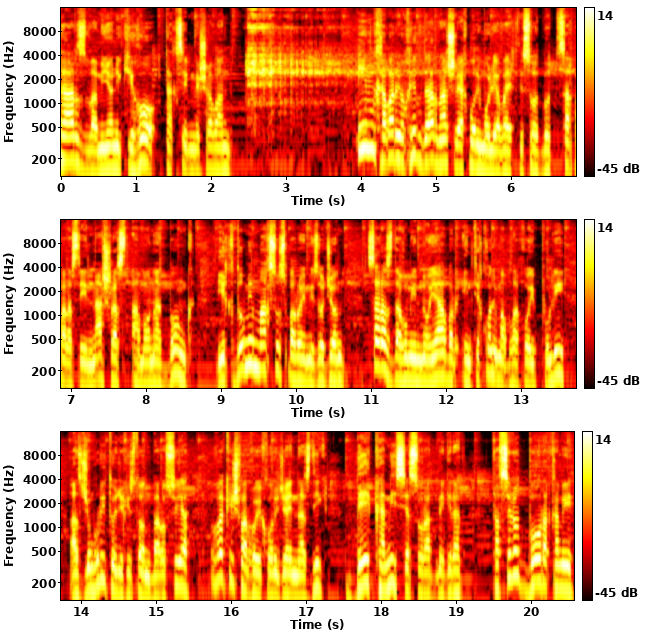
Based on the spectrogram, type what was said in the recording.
тарз ва миёни киҳо тақсим мешаванд? Ин хабари охир дар нашри ахбори молия ва иқтисод буд. Сарпарастии нашр аст амонатбонк иқдоми махсус барои мизоҷон сар аз даҳуми ноябр интиқоли маблағҳои пулӣ аз ҷумҳурии тоҷикистон ба русия ва кишварҳои хориҷаи наздик бе комиссия сурат мегирад. Тафсилот бо рақами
